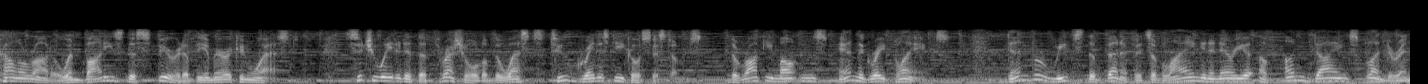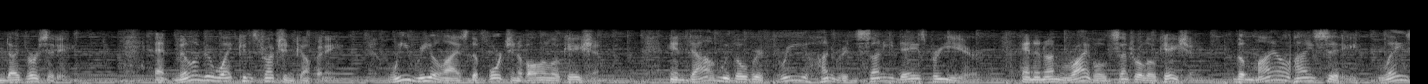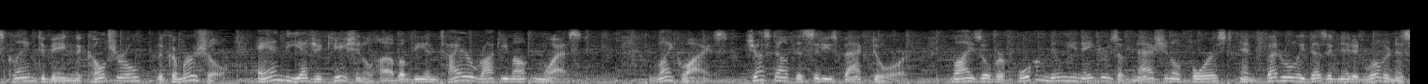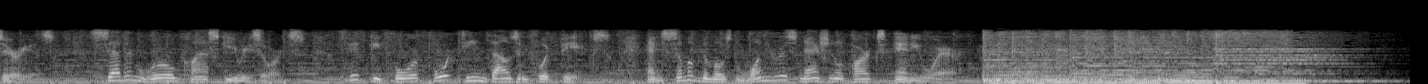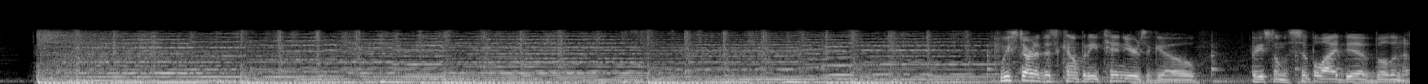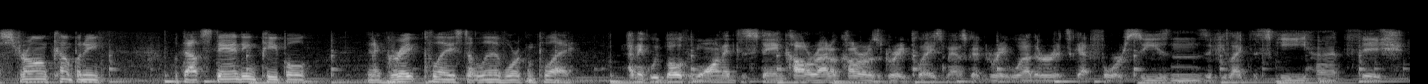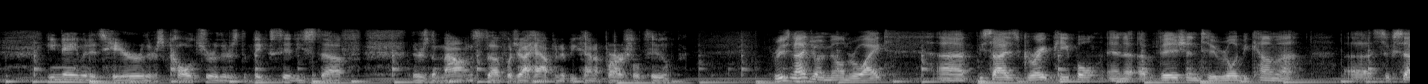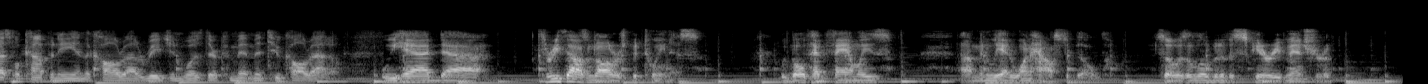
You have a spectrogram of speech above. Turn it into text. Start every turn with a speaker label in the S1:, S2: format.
S1: Colorado embodies the spirit of the American West. Situated at the threshold of the West's two greatest ecosystems, the Rocky Mountains and the Great Plains, Denver reaps the benefits of lying in an area of undying splendor and diversity. At Milender White Construction Company, we realize the fortune of our location. Endowed with over 300 sunny days per year and an unrivaled central location, the Mile High City lays claim to being the cultural, the commercial, and the educational hub of the entire Rocky Mountain West. Likewise, just out the city's back door lies over 4 million acres of national forest and federally designated wilderness areas, seven world-class ski resorts, 54 14,000 foot peaks, and some of the most wondrous national parks anywhere.
S2: We started this company 10 years ago based on the simple idea of building a strong company with outstanding people and a great place to live, work, and play.
S3: I think we both wanted to stay in Colorado. Colorado's a great place, man. It's got great weather. It's got four seasons. If you like to ski, hunt, fish, you name it, it's here. There's culture. There's the big city stuff. There's the mountain stuff, which I happen to be kind of partial to.
S4: The reason I joined Milender White, uh, besides great people and a, a, vision to really become a, a successful company in the Colorado region, was their commitment to Colorado.
S3: We had uh, $3,000 between us. We both had families, um, and we had one house to build. So it was a little bit of a scary venture.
